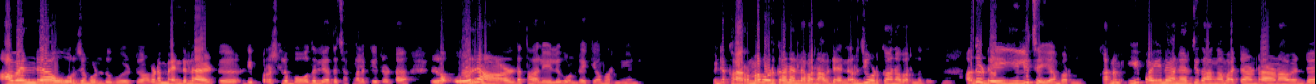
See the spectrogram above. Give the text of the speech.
അവന്റെ ആ ഊർജം കൊണ്ടുപോയിട്ട് അവിടെ മെന്റലായിട്ട് ഡിപ്രഷനിൽ ബോധമില്ലാത്ത ചങ്ങലക്കിട്ടിട്ട് ഉള്ള ഒരാളുടെ തലയിൽ കൊണ്ടുവയ്ക്കാൻ പറഞ്ഞു ഞാൻ പിന്നെ കർമ്മ കൊടുക്കാനല്ല പറഞ്ഞു അവന്റെ എനർജി കൊടുക്കാനാ പറഞ്ഞത്. അത് ഡെയിലി ചെയ്യാൻ പറഞ്ഞു. കാരണം ഈ പയ്യന് എനർജി താങ്ങാൻ പറ്റാണ്ടാണ് അവന്റെ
